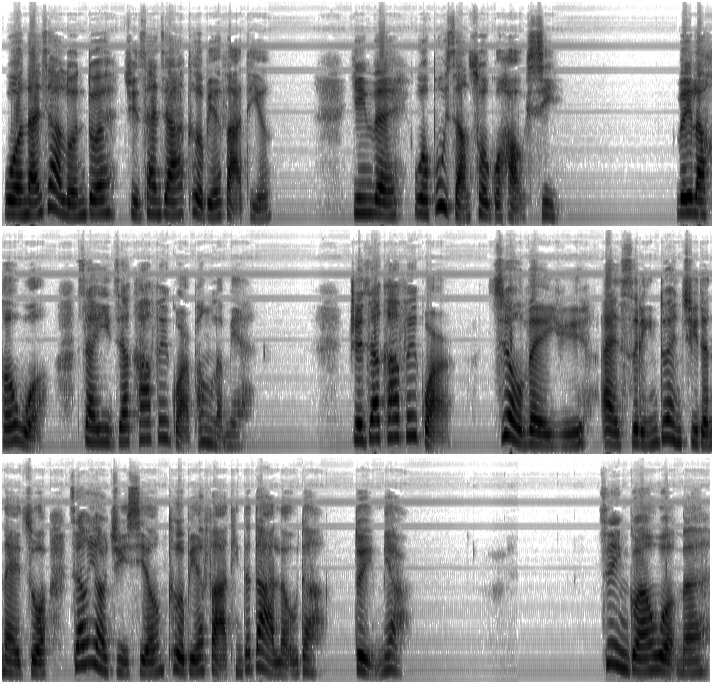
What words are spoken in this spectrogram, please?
我南下伦敦去参加特别法庭。因为我不想错过好戏。薇拉和我在一家咖啡馆碰了面，这家咖啡馆就位于艾斯林顿区的那座将要举行特别法庭的大楼的对面。尽管我们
